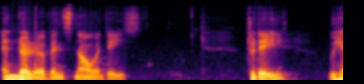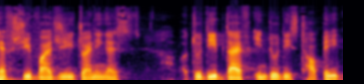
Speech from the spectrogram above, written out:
and relevance nowadays. Today, we have Shivaji joining us uh, to deep dive into this topic.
